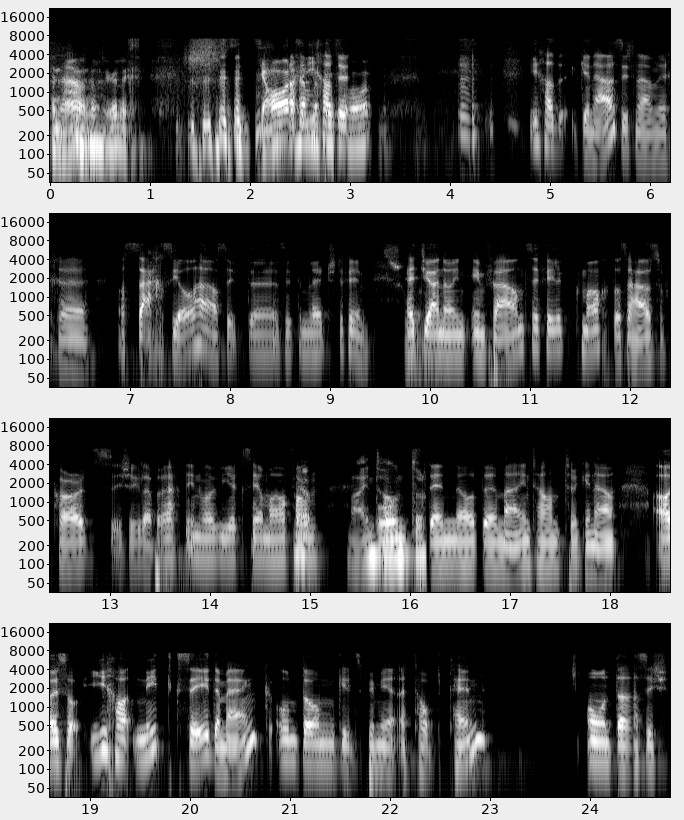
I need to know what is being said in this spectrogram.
Genau, natürlich. Jahre also haben wir hatte, gewartet. ich hatte, genau, es ist nämlich äh, was, sechs Jahre her seit, äh, seit dem letzten Film. Hat ja auch noch in, im Fernsehen viel gemacht, also House of Cards ist, ich glaube, recht involviert am Anfang. Ja. Mindhunter. Und dann noch der Mindhunter, genau. Also, ich habe nicht gesehen, den Mank, und darum gibt es bei mir eine Top 10. Und das ist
